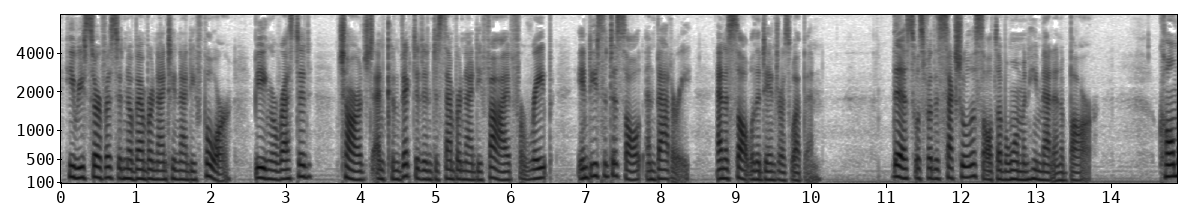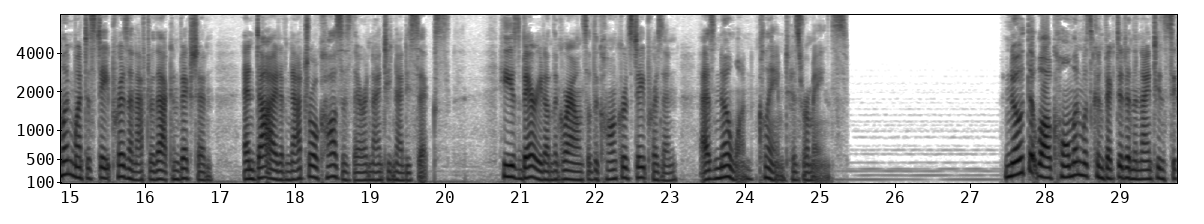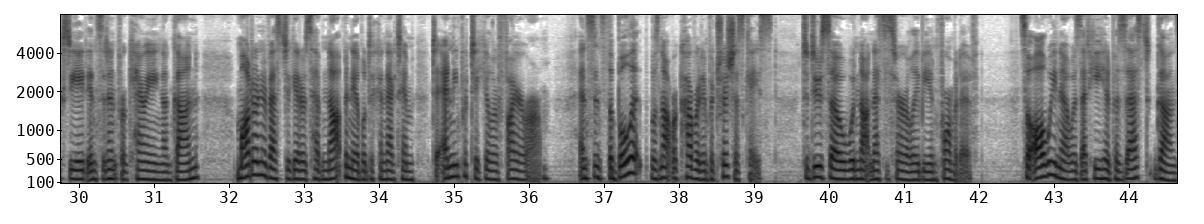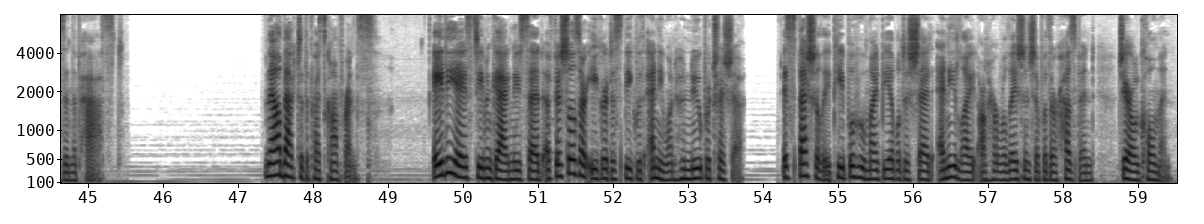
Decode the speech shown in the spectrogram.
He resurfaced in November 1994, being arrested, charged, and convicted in December 95 for rape, indecent assault, and battery, and assault with a dangerous weapon. This was for the sexual assault of a woman he met in a bar. Coleman went to state prison after that conviction and died of natural causes there in 1996. He is buried on the grounds of the Concord State Prison as no one claimed his remains. Note that while Coleman was convicted in the 1968 incident for carrying a gun, modern investigators have not been able to connect him to any particular firearm. And since the bullet was not recovered in Patricia's case, to do so would not necessarily be informative. So all we know is that he had possessed guns in the past. Now back to the press conference. ADA Stephen Gagne said officials are eager to speak with anyone who knew Patricia especially people who might be able to shed any light on her relationship with her husband, Gerald Coleman.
